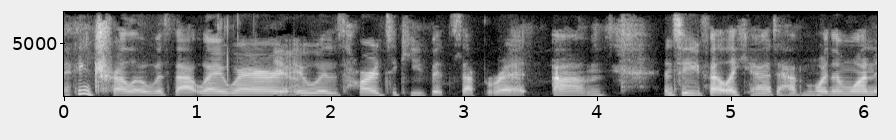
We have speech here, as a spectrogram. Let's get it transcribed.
I think Trello was that way, where Yeah. it was hard to keep it separate, um, and so you felt like you had to have more than one.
